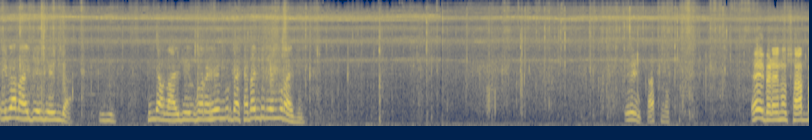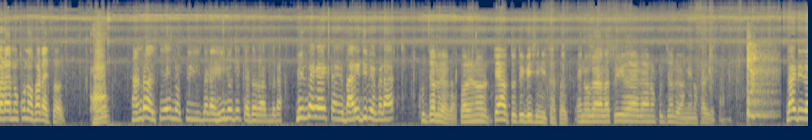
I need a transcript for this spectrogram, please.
এইবা না যে যে ইন্দা ইন্দা যা যে ঘরে হে মুর্দা খেদান দিবি এমুর আইবি। এই সাপ ন- এই বেড়ানো সাপ বেড়ানো কোনো ফাটাইছ? ঠান্ডা হয়েছে এই নো তুই বেটা হিনো দিকে ডরাত বেটা হিন জায়গায় একটা বাড়ি দিবে বেটা খুঁজা লই আগা তোর এনো টেও তো তুই বেশি নিতাস এনো গালা তুই আগা এনো খুঁজা লই আমি এনো খাই যেতাম লাঠিটা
